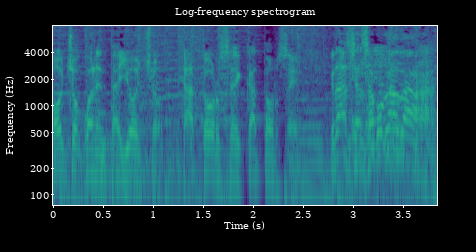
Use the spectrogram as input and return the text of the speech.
848 1414 Gracias, abogada.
